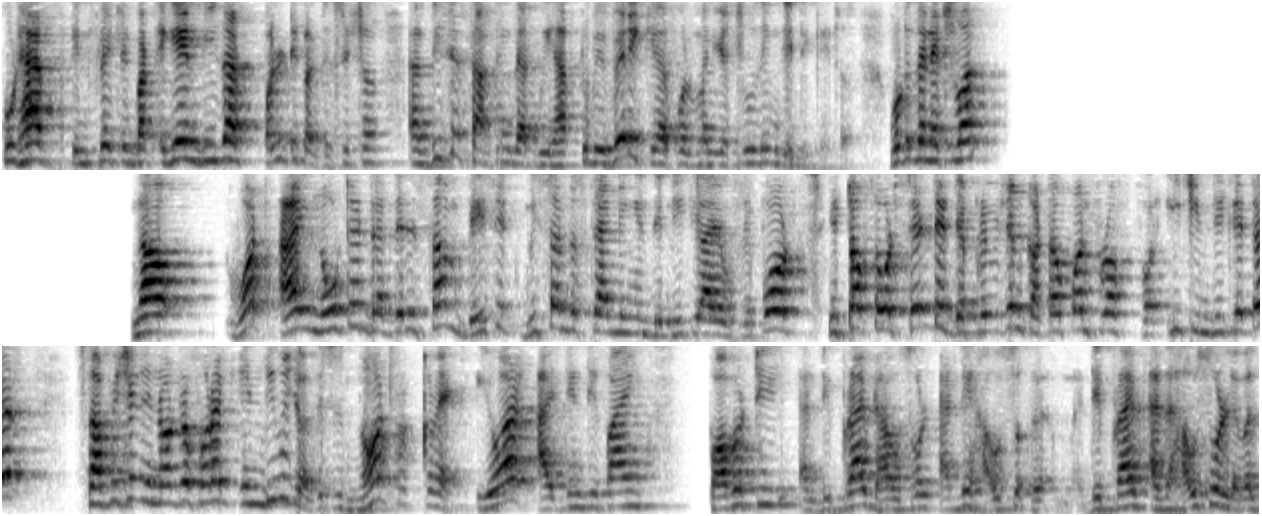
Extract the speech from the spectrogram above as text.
could have inflated but again these are political decisions and this is something that we have to be very careful when you're choosing the indicators go to the next one now what I noted that there is some basic misunderstanding in the Niti Aayog report. It talks about set the deprivation cutoff point for, for each indicator sufficient in order for an individual. This is not correct. You are identifying poverty and deprived household at the house uh, deprived as a household level,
